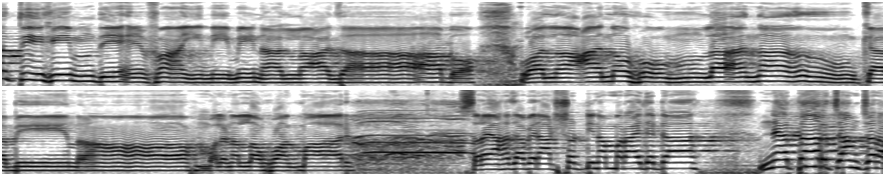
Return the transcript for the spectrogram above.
আতিহিম কাবীরা। বলেন আল্লাহ আকবার। সূরা আহজাবের 68 নম্বর আয়াত এটা নেতার চামচারা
